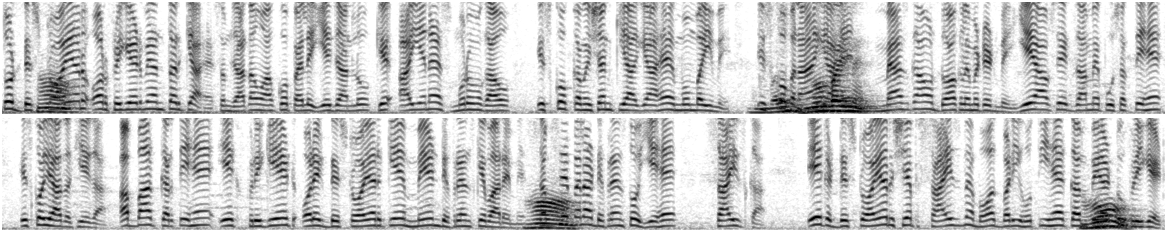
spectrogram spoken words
तो डिस्ट्रॉयर और फ्रिगेड में अंतर क्या है? समझाता हूँ आपको पहले ये जान लो कि आईएनएस मुरमुगाओ इसको कमीशन किया गया है मुंबई में। इसको बनाया गया है मैसगांव डॉक लिमिटेड में। ये आपसे एग्ज़ाम में पूछ सकते हैं इसको याद रखिएगा। अब बात करते हैं एक फ्रिगेट और एक डिस्ट्रॉयर के मेन डिफरेंस के बारे में। हाँ। सबसे पहला डिफरेंस तो ये है साइज़ का। एक डिस्ट्रॉयर शिप साइज़ में बहुत बड़ी होती है कंपेयर टू। फ्रिगेट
